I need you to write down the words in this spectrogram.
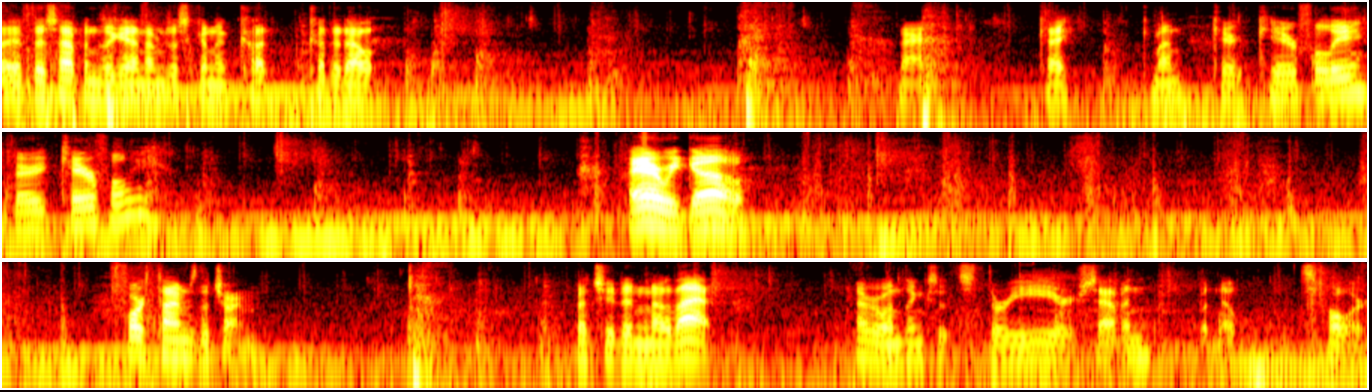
If, this happens again, I'm just gonna cut cut it out. Nah. Okay. Come on. Care carefully. Very carefully. There we go. Fourth time's the charm. Bet you didn't know that. Everyone thinks it's three or seven, but nope, it's four.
